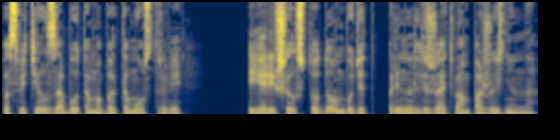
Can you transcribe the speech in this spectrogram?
посвятил заботам об этом острове и я решил, что дом будет принадлежать вам пожизненно.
